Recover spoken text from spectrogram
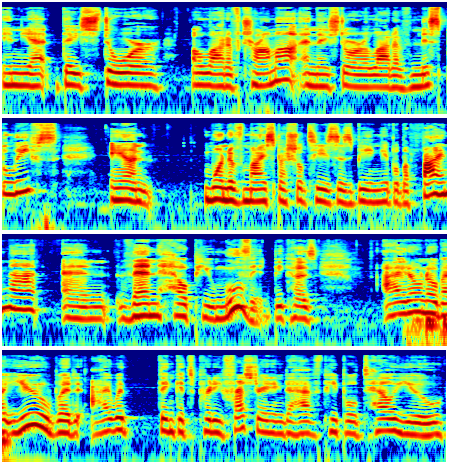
and yet they store a lot of trauma and they store a lot of misbeliefs. And one of my specialties is being able to find that and then help you move it because I don't know about you, but I would think it's pretty frustrating to have people tell you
